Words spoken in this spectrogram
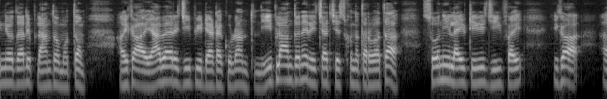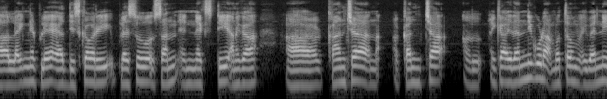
వినియోగదారులు ప్లాన్తో మొత్తం ఇక యాభై ఆరు జీబీ డేటా కూడా అందుతుంది. ఈ ప్లాన్తోనే రీఛార్జ్ చేసుకున్న తర్వాత Sony LIV TV Zee five ఇక లైక్ నెట్ play Discovery plus Sun NXT అనగా కంచ కంచ ఇక ఇవన్నీ కూడా మొత్తం ఇవన్నీ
